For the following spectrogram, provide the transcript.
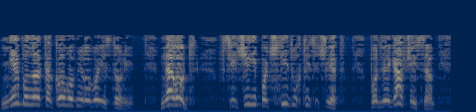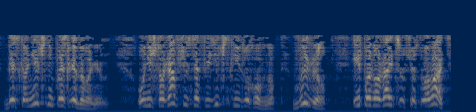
Не было такого в мировой истории. Народ в течение почти двух тысяч лет, подвергавшийся бесконечным преследованиям, уничтожавшийся физически и духовно, выжил и продолжает существовать,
